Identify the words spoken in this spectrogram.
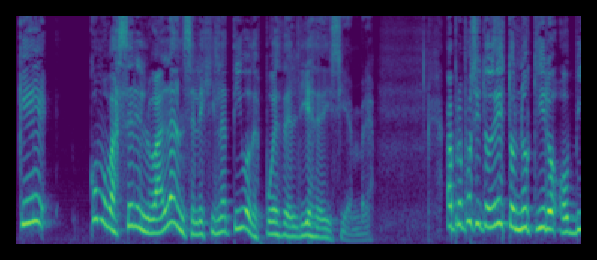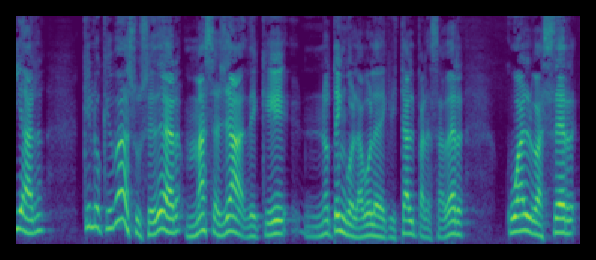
que cómo va a ser el balance legislativo después del 10 de diciembre. A propósito de esto, no quiero obviar que lo que va a suceder, más allá de que no tengo la bola de cristal para saber cuál va a ser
